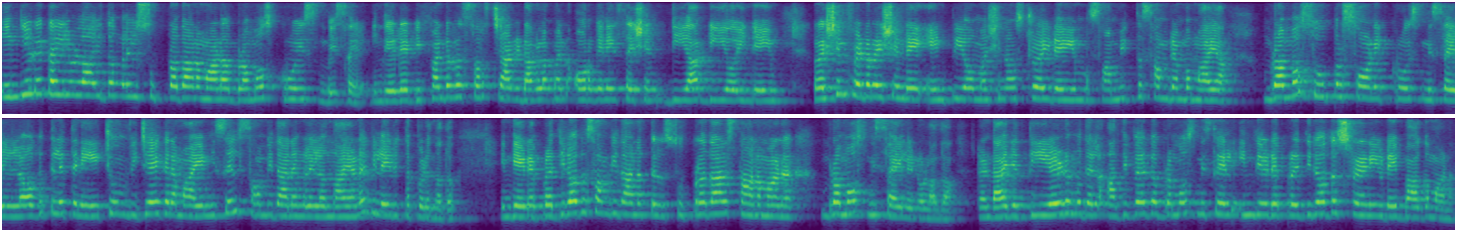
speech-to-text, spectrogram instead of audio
ഇന്ത്യയുടെ കയ്യിലുള്ള ആയുധങ്ങളിൽ സുപ്രധാനമാണ് ബ്രഹ്മോസ് ക്രൂയിസ് മിസൈൽ. ഇന്ത്യയുടെ defender research and development organisation D R D ഒയിന്റെയും Russian ഫെഡറേഷന്റെ എൻ പി ഒ മഷിനോസ്ട്രോയുടെയും സംയുക്ത സംരംഭമായ BrahMos supersonic cruise missile ലോകത്തിലെ തന്നെ ഏറ്റവും വിജയകരമായ മിസൈൽ സംവിധാനങ്ങളിൽ ഒന്നായാണ് വിലയിരുത്തപ്പെടുന്നത്. ഇന്ത്യയുടെ പ്രതിരോധ സംവിധാനത്തിൽ സുപ്രധാന സ്ഥാനമാണ് ബ്രഹ്മോസ് മിസൈലിനുള്ളത്. രണ്ടായിരത്തി ഏഴ് മുതൽ അതിവേഗ ബ്രഹ്മോസ് മിസൈൽ ഇന്ത്യയുടെ പ്രതിരോധ ശ്രേണിയുടെ ഭാഗമാണ്.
